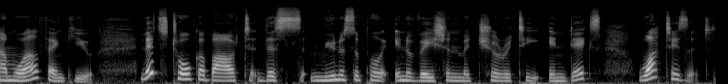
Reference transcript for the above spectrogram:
I'm well, thank you. Let's talk about this Municipal Innovation Maturity Index. What is it?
